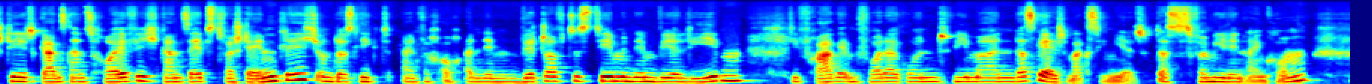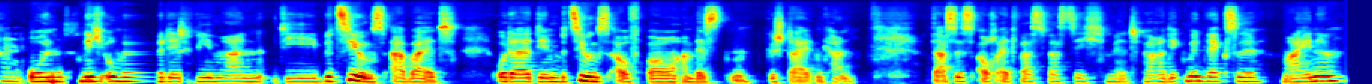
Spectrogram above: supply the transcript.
steht ganz, ganz häufig, ganz selbstverständlich, und das liegt einfach auch an dem Wirtschaftssystem, in dem wir leben, die Frage im Vordergrund, wie man das Geld maximiert, das Familieneinkommen Mhm. und nicht unbedingt, wie man die Beziehungsarbeit oder den Beziehungsaufbau am besten gestalten kann. Das ist auch etwas, was ich mit Paradigmenwechsel meine,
